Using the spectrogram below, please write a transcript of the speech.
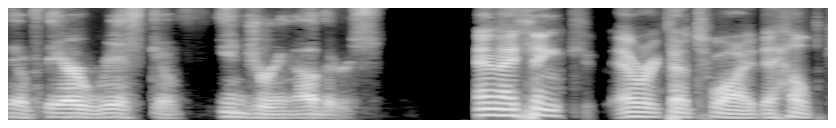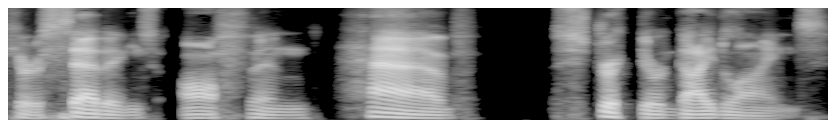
of their risk of injuring others. And I think, Eric, that's why the healthcare settings often have stricter guidelines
